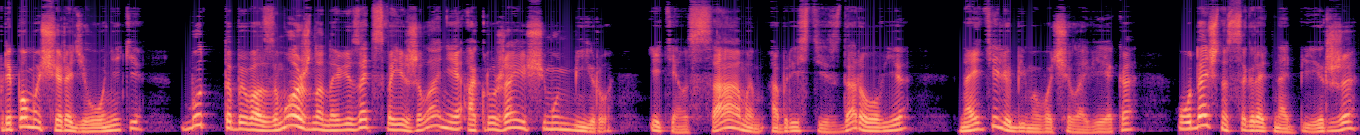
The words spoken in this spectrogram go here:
При помощи радионики будто бы возможно навязать свои желания окружающему миру и тем самым обрести здоровье, найти любимого человека, удачно сыграть на бирже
